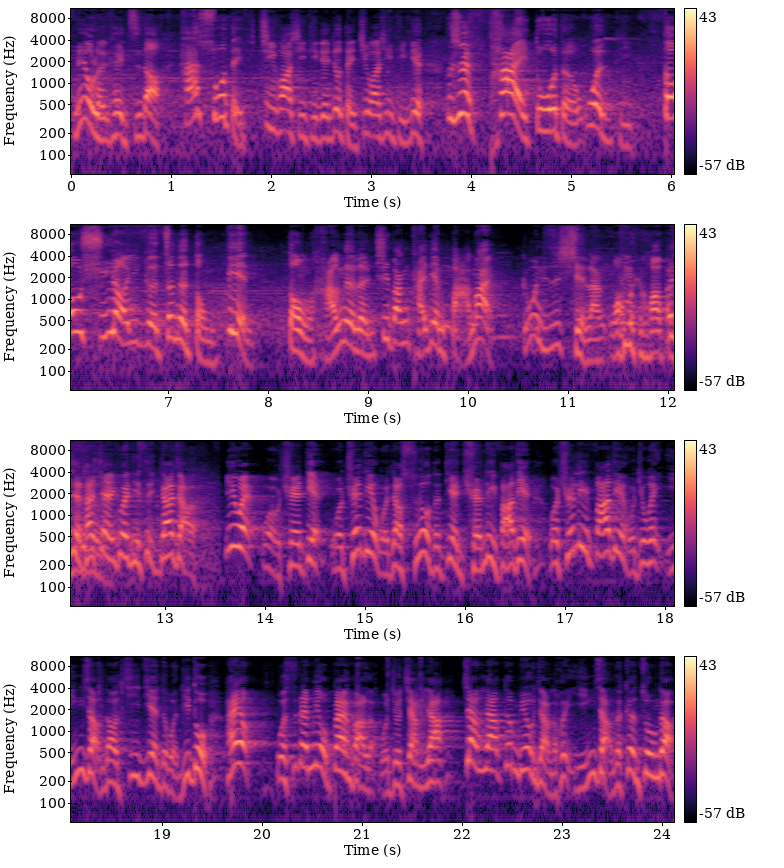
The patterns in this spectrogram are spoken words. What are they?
没有人可以知道，他说得计划性停电就得计划性停电，但是太多的问题都需要一个真的懂电、懂行的人去帮台电把脉。可问题是，显然王美花，而且他现在一个问题是你刚刚讲了，因为我缺电，我缺电，我叫所有的电全力发电，我全力发电，我就会影响到机电的稳定度。还有，我实在没有办法了，我就降压，降压更不用讲了，会影响的更重要。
